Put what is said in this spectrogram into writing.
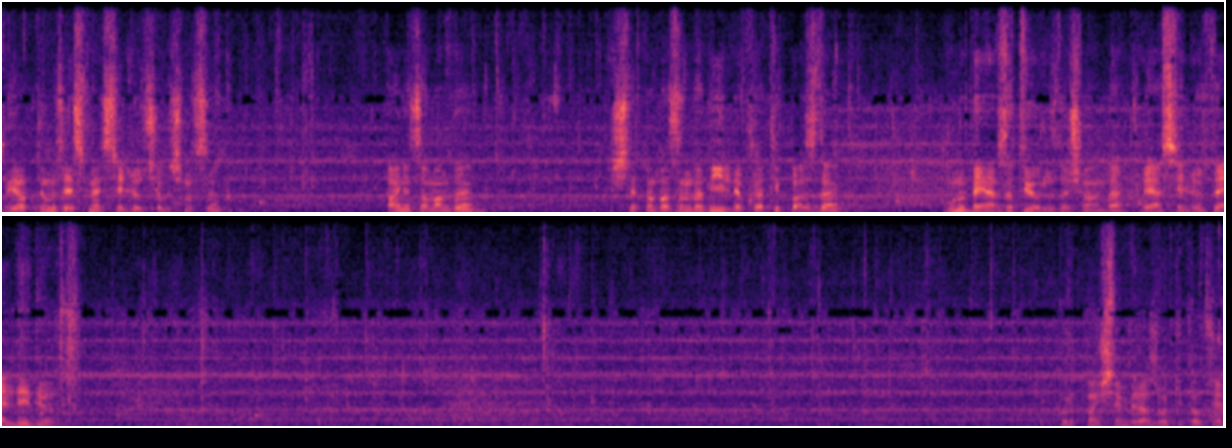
Bu yaptığımız esmer selüloz çalışması aynı zamanda işletme bazında değil de pratik bazda bunu beyazlatıyoruz da şu anda. Beyaz selüloz da elde ediyoruz. Kurutma işlemi biraz vakit alacak.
